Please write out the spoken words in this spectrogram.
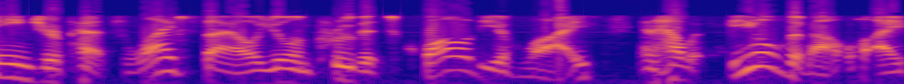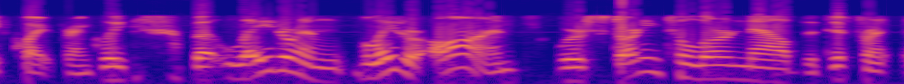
change your pet's lifestyle, you'll improve its quality of life and how it feels about life, quite frankly. But later and later on, we're starting to learn now the different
